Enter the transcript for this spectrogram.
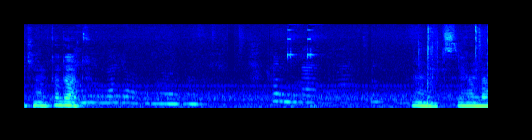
İki nokta dört. Anne böyle oluyorum. Anne, Evet, yandan.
